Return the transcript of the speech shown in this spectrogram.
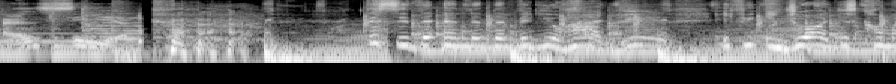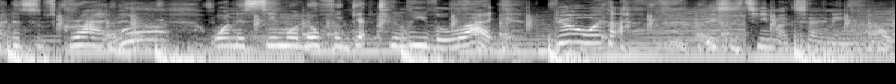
and see ya. This is the end of the video hype. If you enjoyed, just comment and subscribe. Want to see more? Don't forget to leave a like. Do it. this is T Mac signing out.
